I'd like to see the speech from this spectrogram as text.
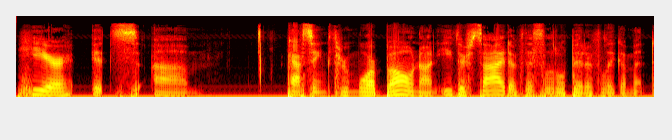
Here it's um, passing through more bone on either side of this little bit of ligament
